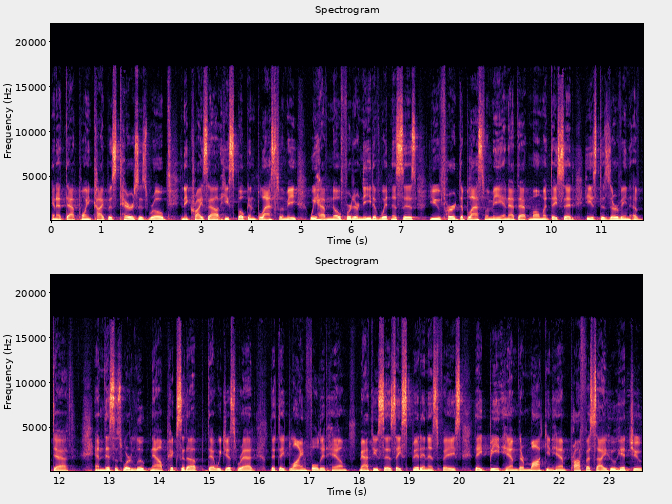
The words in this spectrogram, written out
And at that point, Caiaphas tears his robe and he cries out, He's spoken blasphemy. We have no further need of witnesses. You've heard the blasphemy. And at that moment, they said, He is deserving of death. And this is where Luke now picks it up that we just read that they blindfolded him. Matthew says they spit in his face, they beat him, they're mocking him, prophesy who hit you.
